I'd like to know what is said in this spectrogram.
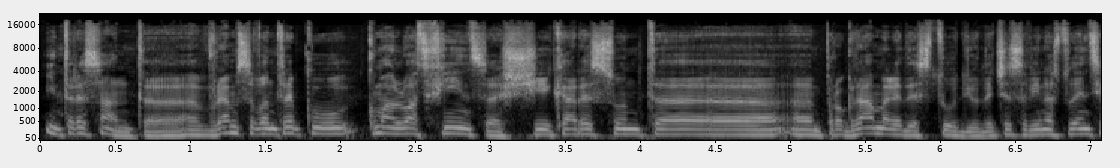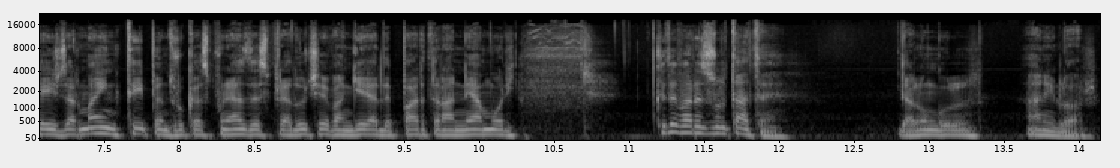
Interesant. Uh, vreau să vă întreb cu, cum a luat ființă și care sunt uh, uh, programele de studiu, de ce să vină studenții aici, dar mai întâi, pentru că spuneați despre aduce Evanghelia departe la neamuri, câteva rezultate de-a lungul anilor.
